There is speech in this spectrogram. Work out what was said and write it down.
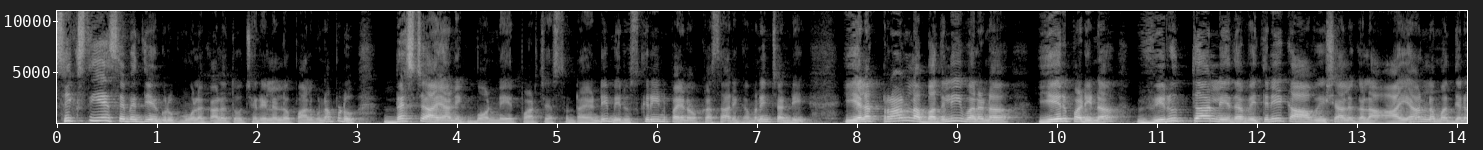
sixth A seventh A group మూలకాలతో చర్యలలో పాల్గొన్నప్పుడు బెస్ట్ అయానిక్ బాండ్ని ఏర్పాటు చేస్తుంటాయండి. మీరు స్క్రీన్ పైన ఒక్కసారి గమనించండి. ఎలక్ట్రాన్ల బదిలీ వలన ఏర్పడిన విరుద్ధ లేదా వ్యతిరేక ఆవేశాలు గల ఆయాన్ల మధ్యన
